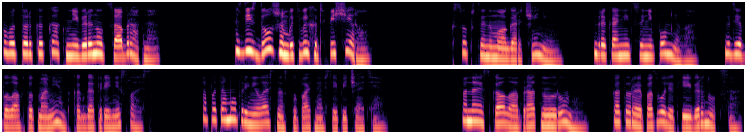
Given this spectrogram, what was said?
Вот только как мне вернуться обратно? Здесь должен быть выход в пещеру». К собственному огорчению драконица не помнила, где была в тот момент, когда перенеслась, а потому принялась наступать на все печати. Она искала обратную руну, которая позволит ей вернуться,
